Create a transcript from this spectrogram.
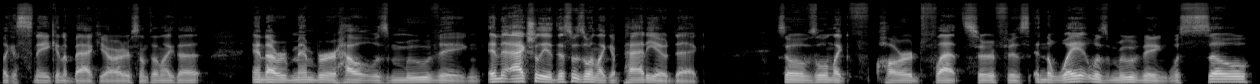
like a snake in a backyard or something like that, and I remember how it was moving. And actually, this was on like a patio deck, so it was on like hard flat surface, and the way it was moving was so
